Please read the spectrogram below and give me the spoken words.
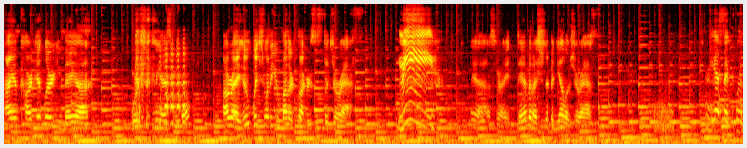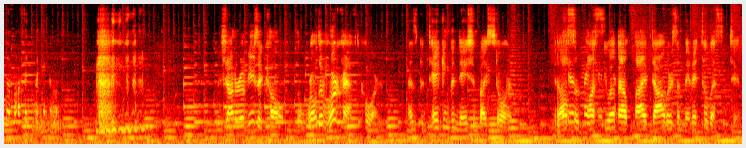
I am Card Hitler. You may uh, worship me as you will. All right, who? Which one of you motherfuckers is the giraffe? Me! Yeah, that's right. Damn it, I should have been yellow giraffe. Yes, I blew the muffin down. The genre of music called the World of Warcraft core has been taking the nation by storm. It also costs you about five dollars a minute to listen to.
